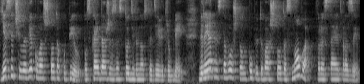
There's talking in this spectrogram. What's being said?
Если человек у вас что-то купил, пускай даже за 199 рублей, вероятность того, что он купит у вас что-то снова, вырастает в разы.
